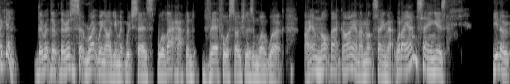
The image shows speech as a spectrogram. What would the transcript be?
again there, there, there is a certain right wing argument which says, well, that happened, therefore socialism won't work. I am not that guy, and I'm not saying that. What I am saying is, you know,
